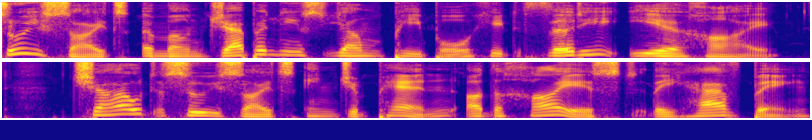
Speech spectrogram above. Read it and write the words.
Suicides among Japanese young people hit 30-year high. Child suicides in Japan are the highest they have been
